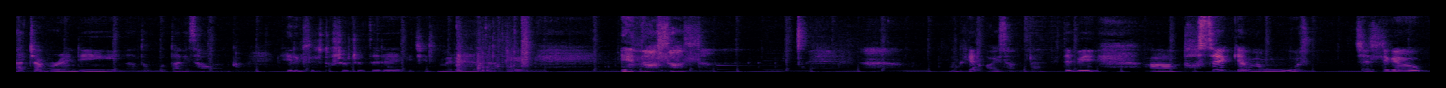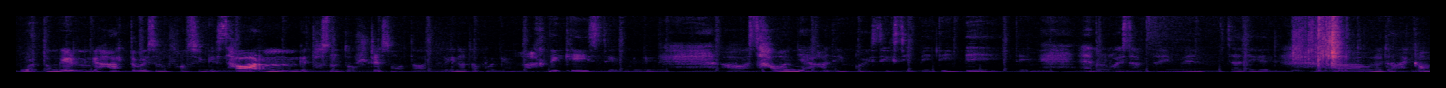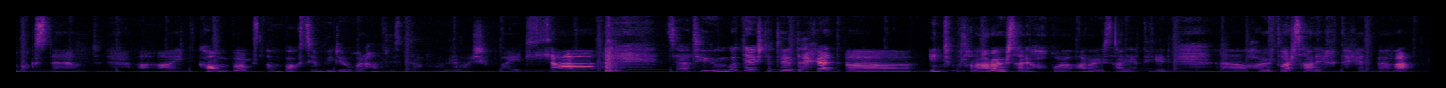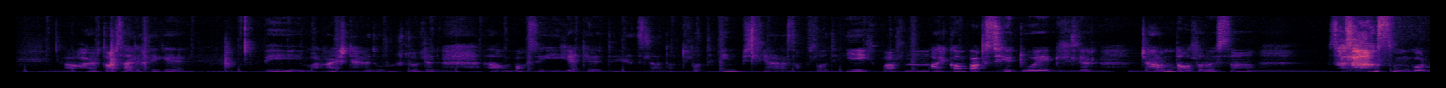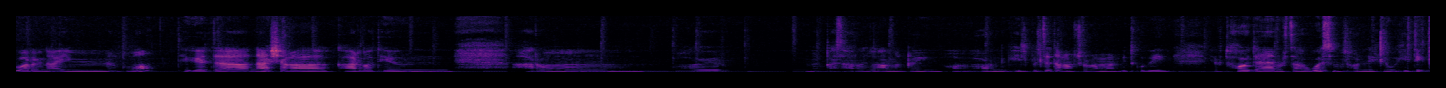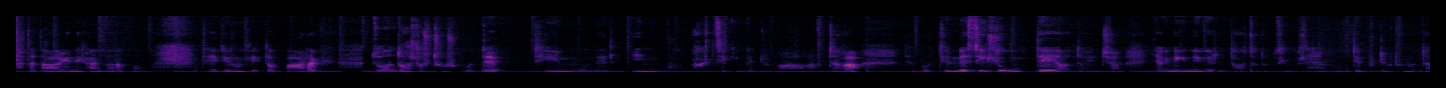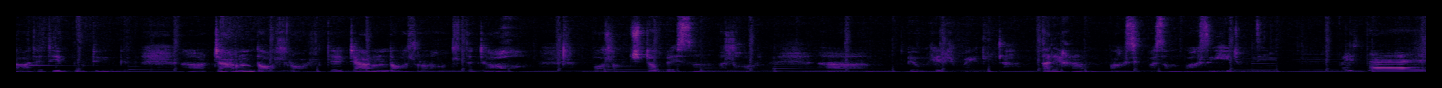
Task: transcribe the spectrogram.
Tacha branding энэ одоо будааны савнг хэрэглэж туршиж үзээрэй гэж хэлмээр байна. За тэгээд энэ болол үнэхээр гоё санагдаа. Гэтэ би тосыг яг нөгөө үйлчлэгээ үр дүнгээр ингээ хардаг байсан болохоос ингээ саваар нь ингээ тосон дурлж байсан удаа бол энэ удаа бүр ингээ анхны кейс тэгээд ингээ сав нь яагаад юм гоё секси байдیں۔ бэ? Тэг амар гоё савтай юм байна. За тэгээд өнөөдөр Icon Box-тай хамт Icon Box unboxing видеогоор хамт хийсэн та бүхэнд маш их баярлалаа. За тэгэнгүүтээ штэ тэгээ дахиад энэ ч болохоор 12 сарын байхгүй юу? 12 сарын тэгэхээр 2 дугаар сарын дахиад байгаа. 2 дугаар сарынхыг би маргааш дахиад өргөжлүүлээд unboxing хийгээ. Тэгээд янзлаад оплод энэ бичлэгийн араас оплод хийх болно. Icon box хийдвэ гэхлээр 60 доллар байсан. Солонгос мөнгөөр бараг 80 мянга мó. Тэгээд наашаага карго тээвэр нь 12 мянгаас 16 мянган хооронд хэлбэлзээд байгаа юм шиг байгаа маа мэдгүй би яг тухайд амар завгүйсэн болохоор нэг нөгөө хэдийг татаад байгааг нэг анзаараагүй. Тэгээд ерөнхийдөө бараг 100 доллар ч хүрэхгүй те тийм үнээр энэ багцыг ингэж авч байгаа. Тэгээ бүр тэрнээс илүү үнэтэй одоо энэ чинь яг нэг нэгээр нь тооцоод үзэх юм бол амар үнэтэй бүтээгдэхүүнүүд байгаа. Тэгээ тэр бүгдийг ингээд 60 доллараар тэгээ 60 доллараар худалдаж авах боломжтой байсан болохоор аа би үнэхээр их дарынхаа багсыг басан багсыг хийж үзье. Баяртай.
